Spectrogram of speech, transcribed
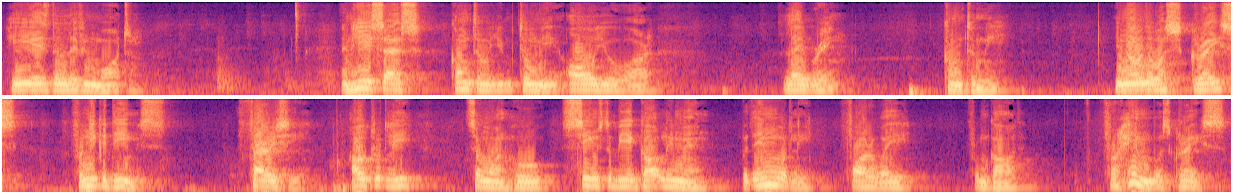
He is the living water. And he says, Come to, you, to me, all you who are laboring. Come to me. You know, there was grace for Nicodemus, Pharisee, outwardly someone who seems to be a godly man, but inwardly far away from God. For him was grace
